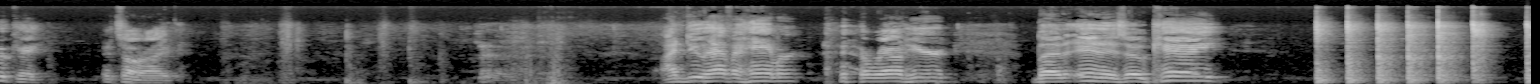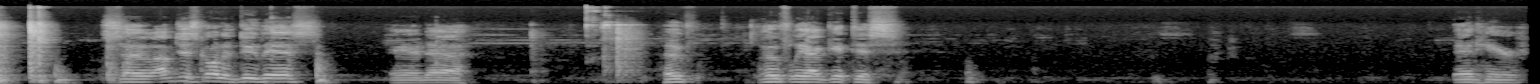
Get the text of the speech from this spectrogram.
Okay, it's all right. I do have a hammer around here, but it is okay. So I'm just going to do this, and uh, hope, hopefully I get this in here.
